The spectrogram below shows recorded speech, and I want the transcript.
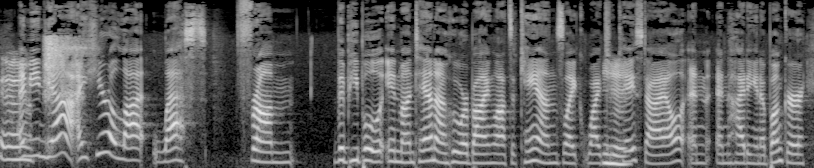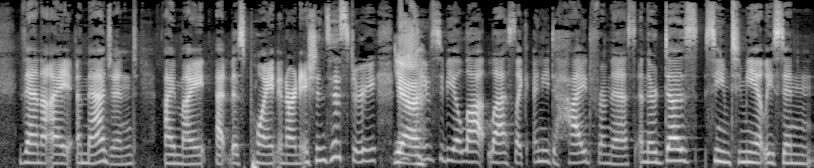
I mean, yeah, I hear a lot less from the people in Montana who are buying lots of cans like Y2K mm-hmm. style and and hiding in a bunker than I imagined I might at this point in our nation's history. Yeah. It seems to be a lot less like I need to hide from this. And there does seem to me, at least in,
